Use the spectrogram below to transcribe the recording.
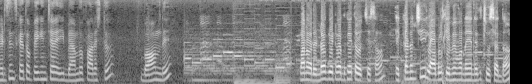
మెడిసిన్స్కి అయితే ఉపయోగించే ఈ బ్యాంబూ ఫారెస్ట్. బాగుంది. మనం రెండో గేట్ వద్దకు అయితే వచ్చేసాం. ఇక్కడ నుంచి లోపలికి ఏమేమి ఉన్నాయి అనేది చూసేద్దాం.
